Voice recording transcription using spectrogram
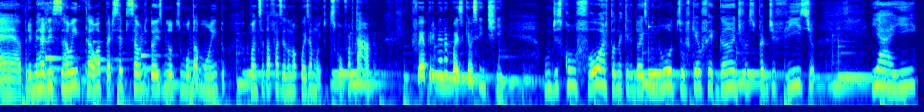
É, a primeira lição, então, a percepção de dois minutos muda muito quando você tá fazendo uma coisa muito desconfortável. Foi a primeira coisa que eu senti. Um desconforto naquele dois minutos, eu fiquei ofegante, foi super difícil. E aí,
